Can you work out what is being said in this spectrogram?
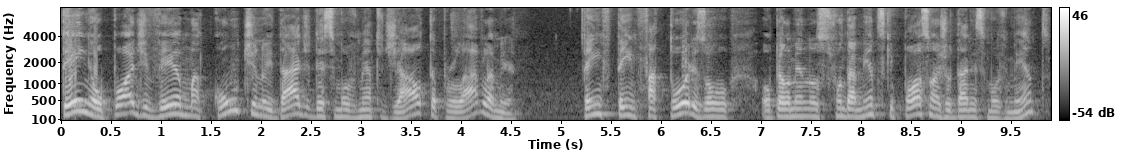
tem ou pode ver uma continuidade desse movimento de alta por lá, Vladimir? Tem, tem fatores ou, ou pelo menos fundamentos que possam ajudar nesse movimento?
